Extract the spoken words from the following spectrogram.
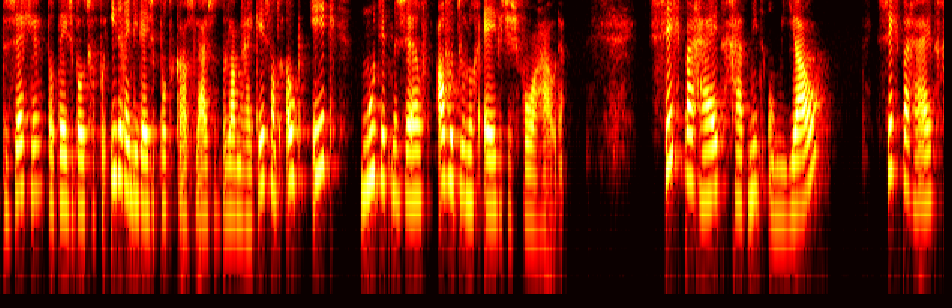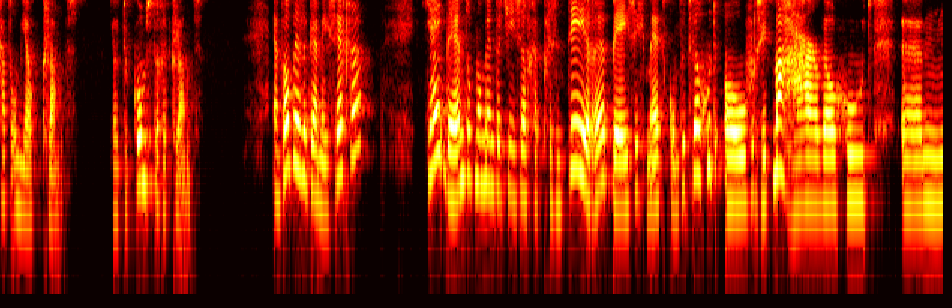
te zeggen dat deze boodschap voor iedereen die deze podcast luistert belangrijk is. Want ook ik moet dit mezelf af en toe nog eventjes voorhouden. Zichtbaarheid gaat niet om jou. Zichtbaarheid gaat om jouw klant. Jouw toekomstige klant. En wat wil ik daarmee zeggen? Jij bent op het moment dat je jezelf gaat presenteren bezig met: komt het wel goed over? Zit mijn haar wel goed? Um,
